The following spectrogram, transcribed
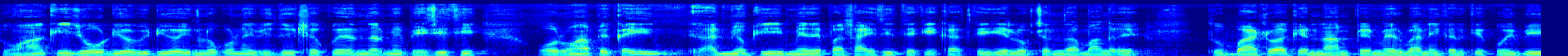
तो वहाँ की जो ऑडियो वीडियो इन लोगों ने विदेशों के अंदर में भेजी थी और वहाँ पे कई आदमियों की मेरे पास आई थी तहकीकत के, ये लोग चंदा मांग रहे। तो बाटवा के नाम पे मेहरबानी करके कोई भी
